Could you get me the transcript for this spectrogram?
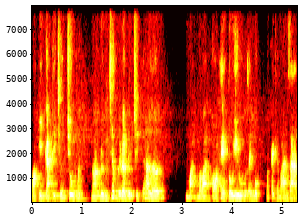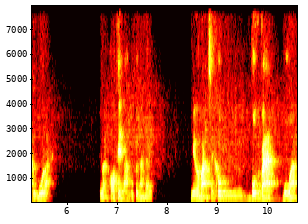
Hoặc khi cả thị trường chung ấy, nó đứng trước một cái đợt điều chỉnh rất là lớn bạn mà bạn có thể tối ưu danh mục bằng cách là bán ra rồi mua lại thì bạn có thể làm cái phương án đấy. Nhưng mà bạn sẽ không vội vàng mua bán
